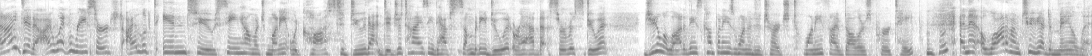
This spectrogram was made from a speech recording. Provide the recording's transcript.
And I did it. I went and researched. I looked into seeing how much money it would cost to do that digitizing, to have somebody do it or have that service do it, do you know a lot of these companies wanted to charge $25 per tape? Mm -hmm. And then a lot of them too, you had to mail it.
